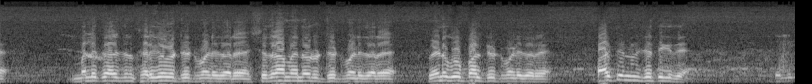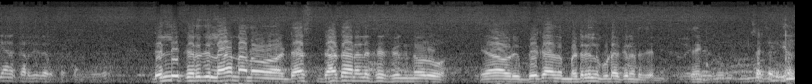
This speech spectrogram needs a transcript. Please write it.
ಮಲ್ಲಿಕಾರ್ಜುನ್ ಖರ್ಗೆ ಅವರು ಟ್ವೀಟ್ ಮಾಡಿದ್ದಾರೆ ಸಿದ್ದರಾಮಯ್ಯನವರು ಟ್ವೀಟ್ ಮಾಡಿದ್ದಾರೆ ವೇಣುಗೋಪಾಲ್ ಟ್ವೀಟ್ ಮಾಡಿದ್ದಾರೆ. ಪಾರ್ಟಿ ನನ್ನ ಜೊತೆಗಿದೆ. ಡೆಲ್ಲಿ ಕರೆದಿಲ್ಲ ನಾನು ಡ್ಯಾಸ್ ಡಾಟಾ ಅನಾಲಿಸಿಸ್ ವಿಂಗ್ನವರು ಅವ್ರಿಗೆ ಬೇಕಾದ ಮೆಟೀರಿಯಲ್ ಕೂಡ ನಡೆದೇನೆ ಥ್ಯಾಂಕ್ ಯು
